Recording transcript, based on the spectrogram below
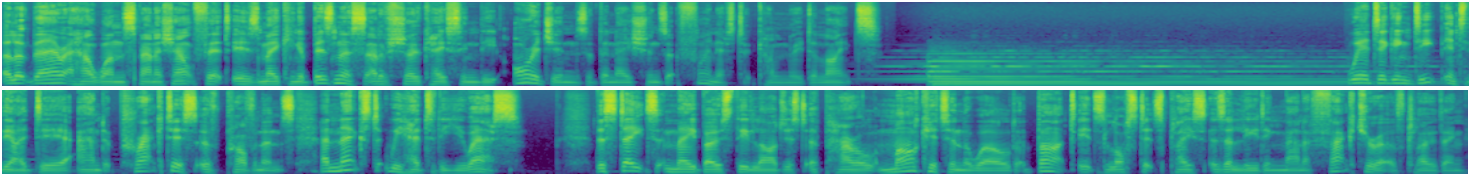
A look there at how one Spanish outfit is making a business out of showcasing the origins of the nation's finest culinary delights. We're digging deep into the idea and practice of provenance, and next we head to the US. The States may boast the largest apparel market in the world, but it's lost its place as a leading manufacturer of clothing.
